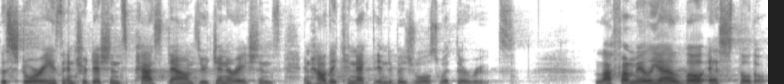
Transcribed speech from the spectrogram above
the stories and traditions passed down through generations and how they connect individuals with their roots. La familia lo es todo.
